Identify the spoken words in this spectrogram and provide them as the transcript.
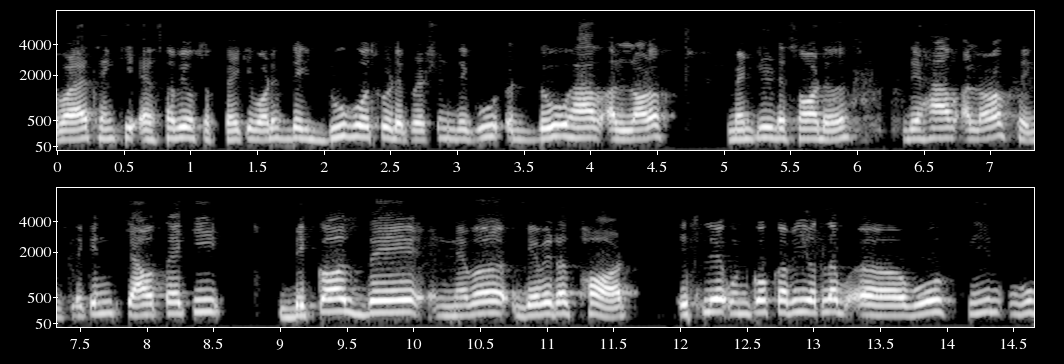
what I think कि ऐसा भी हो सकता है कि what if they do go through depression they do have a lot of mental disorders they have a lot of things लेकिन क्या होता है कि because they never give it a thought इसलिए उनको कभी मतलब uh, वो फील वो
